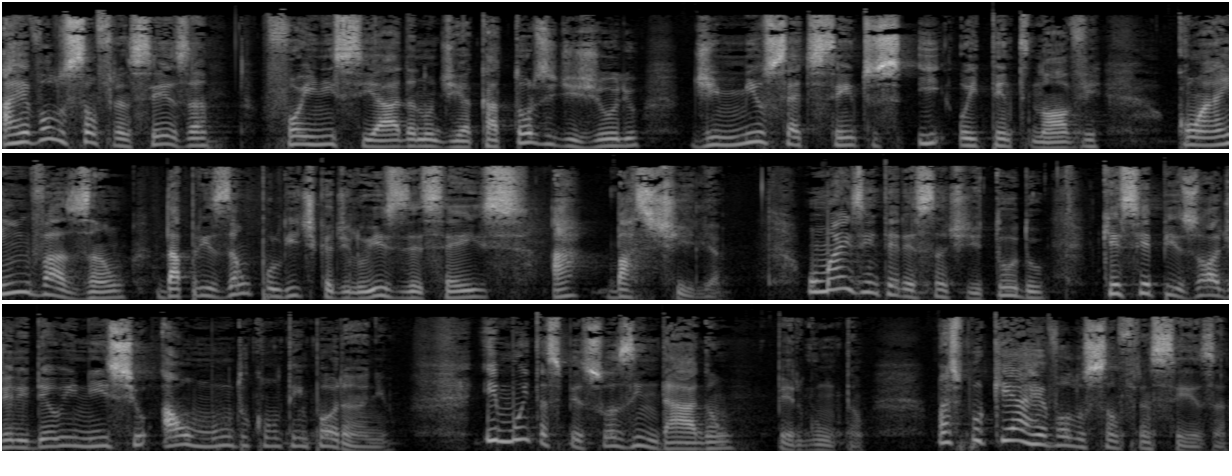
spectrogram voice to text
A Revolução Francesa foi iniciada no dia 14 de julho de 1789 com a invasão da prisão política de Luís XVI à Bastilha. O mais interessante de tudo que esse episódio ele deu início ao mundo contemporâneo. E muitas pessoas indagam, perguntam, mas por que a Revolução Francesa?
